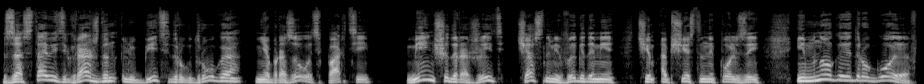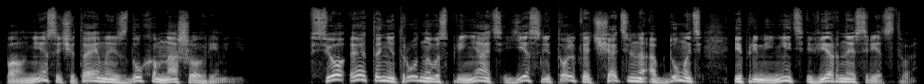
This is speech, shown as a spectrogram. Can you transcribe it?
заставить граждан любить друг друга, не образовывать партий, меньше дорожить частными выгодами, чем общественной пользой, и многое другое, вполне сочетаемое с духом нашего времени. Все это нетрудно воспринять, если только тщательно обдумать и применить верное средство,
